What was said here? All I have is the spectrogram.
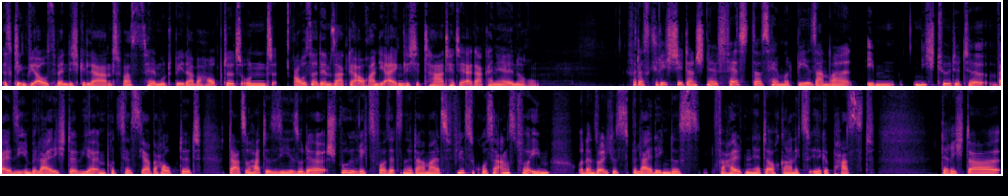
es klingt wie auswendig gelernt, was Helmut B. da behauptet. Und außerdem sagt er auch, an die eigentliche Tat hätte er gar keine Erinnerung. Für das Gericht steht dann schnell fest, dass Helmut B. Sandra eben nicht tötete, weil sie ihn beleidigte, wie er im Prozess ja behauptet. Dazu hatte sie, so der Schwurgerichtsvorsitzende damals, viel zu große Angst vor ihm und ein solches beleidigendes Verhalten hätte auch gar nicht zu ihr gepasst. Der Richter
